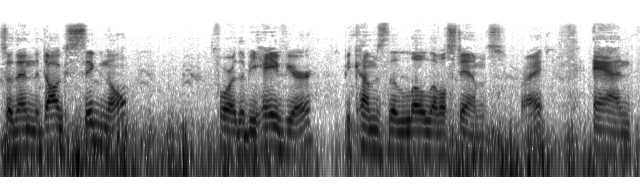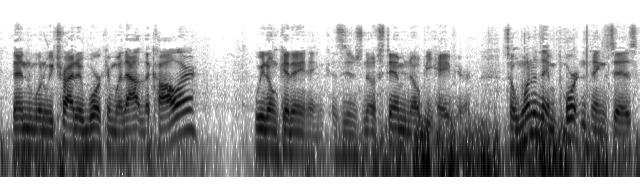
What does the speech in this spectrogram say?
So then the dog's signal for the behavior becomes the low level stims, right? And then when we try to work him without the collar, we don't get anything because there's no stim, no behavior. So one of the important things is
